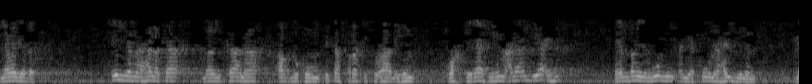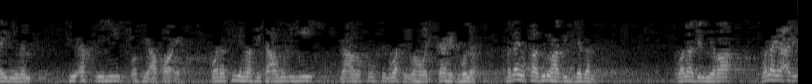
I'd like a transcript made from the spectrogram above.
لوجبت. إنما هلك من كان قبلكم بكثرة سؤالهم واختلافهم على أنبيائهم. فينبغي للمؤمن أن يكون هينا لينا في أخذه وفي عطائه. ولا سيما في تعامله مع نصوص الوحي وهو الشاهد هنا فلا يقابلها بالجدل ولا بالمراء ولا يعرف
